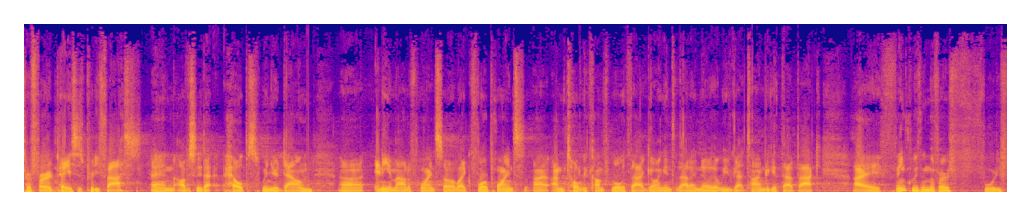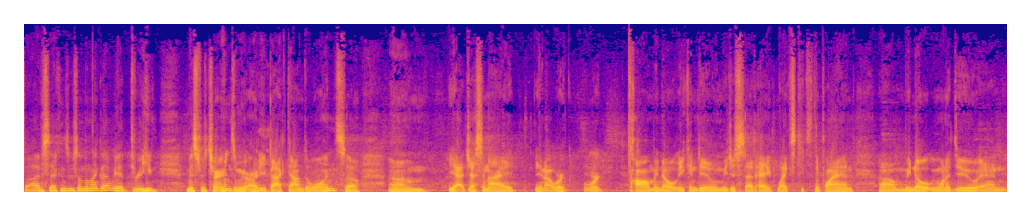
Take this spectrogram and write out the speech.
preferred pace is pretty fast, and obviously that helps when you're down uh, any amount of points. So like four points, I, I'm totally comfortable with that going into that. I know that we've got time to get that back. I think within the first 45 seconds or something like that, we had three missed returns, and we are already back down to one. So um, yeah, Jess and I, you know, we're we're calm. We know what we can do, and we just said, hey, like stick to the plan. Um, we know what we want to do, and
